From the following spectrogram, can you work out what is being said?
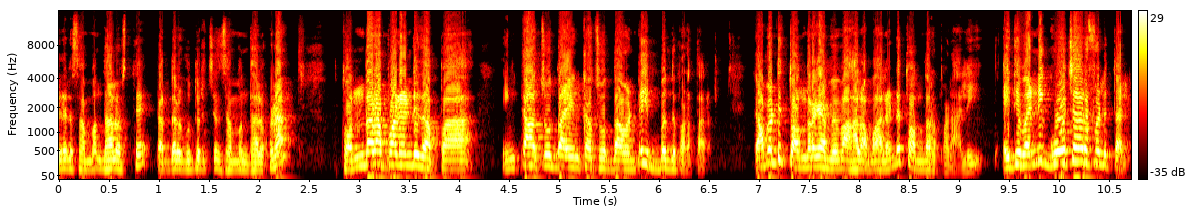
ఏదైనా సంబంధాలు వస్తే పెద్దలు కుదిర్చిన సంబంధాలు కూడా తొందరపడండి తప్ప ఇంకా చూద్దాం ఇంకా చూద్దాం అంటే ఇబ్బంది పడతారు. కాబట్టి తొందరగా వివాహాలు అవ్వాలంటే తొందరపడాలి. అయితే ఇవన్నీ గోచార ఫలితాలు.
